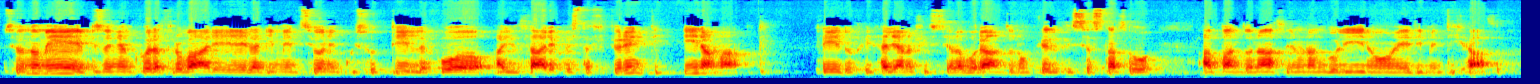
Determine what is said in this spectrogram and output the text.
Secondo me bisogna ancora trovare la dimensione in cui Sottile può aiutare questa Fiorentina, ma credo che Italiano ci stia lavorando, non credo che sia stato abbandonato in un angolino e dimenticato.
